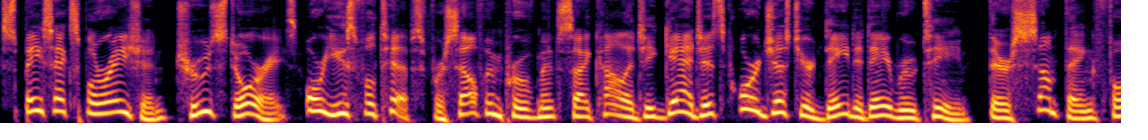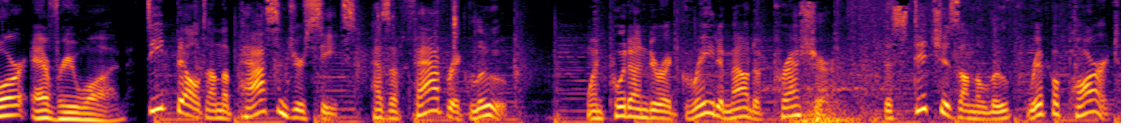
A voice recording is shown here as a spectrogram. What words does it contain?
space exploration, true stories, or useful tips for self improvement, psychology, gadgets, or just your day to day routine, there's something for everyone. Seatbelt on the passenger seats has a fabric loop. When put under a great amount of pressure, the stitches on the loop rip apart,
